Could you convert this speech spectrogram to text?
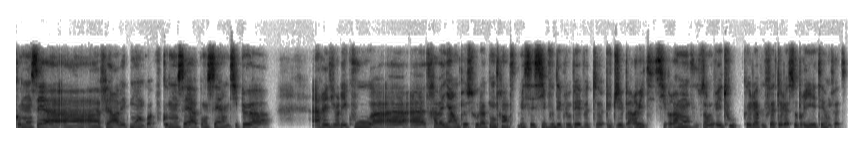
commencez à, à, à, faire avec moins. Quoi. Vous commencez à penser un petit peu à, à réduire les coûts, à, à, travailler un peu sous la contrainte. Mais c'est si vous développez votre budget par 8, si vraiment vous enlevez tout, que là vous faites de la sobriété en fait.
